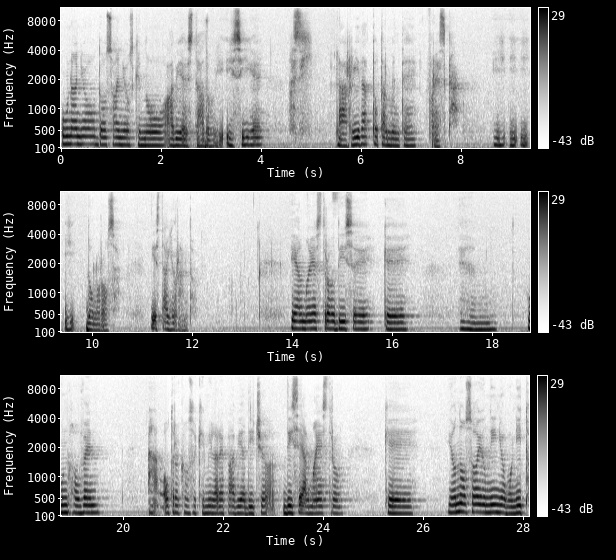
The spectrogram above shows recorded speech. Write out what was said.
un año, dos años que no había estado y, sigue así, la herida totalmente fresca y dolorosa y está llorando. Y el maestro dice que em, un joven, ah, otra cosa que Milarepa había dicho, dice al maestro que yo no soy un niño bonito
